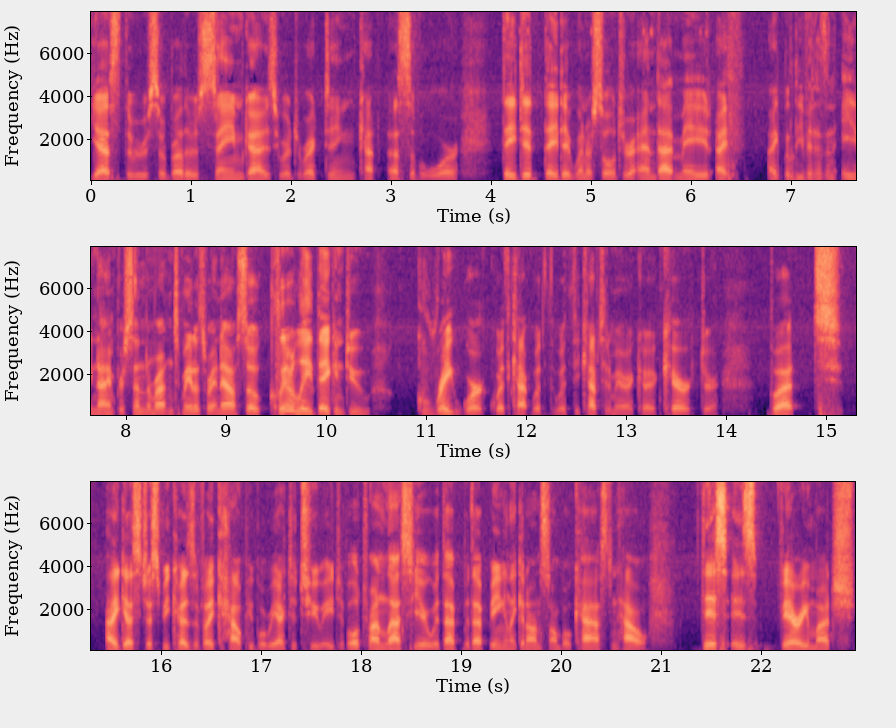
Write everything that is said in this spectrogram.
yes, the Russo brothers, same guys who are directing Cap- uh, Civil War, they did they did Winter Soldier, and that made I I believe it has an eighty nine percent on Rotten Tomatoes right now. So clearly they can do great work with Cap with with the Captain America character, but. I guess just because of like how people reacted to Age of Ultron last year, with that with that being like an ensemble cast, and how this is very much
